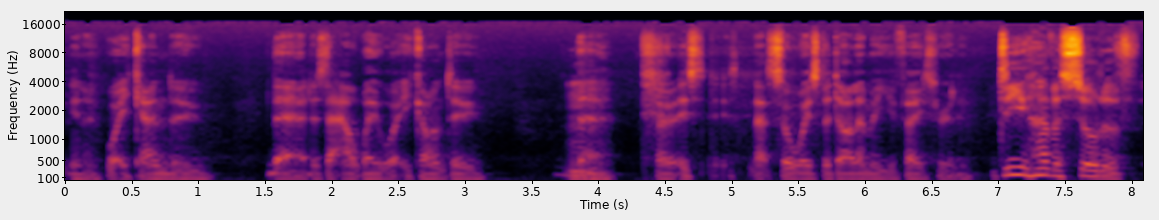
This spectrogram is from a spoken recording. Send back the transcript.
you know, what he can do there. Does that outweigh what he can't do Mm. there? So it's, it's that's always the dilemma you face, really. Do you have a sort of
